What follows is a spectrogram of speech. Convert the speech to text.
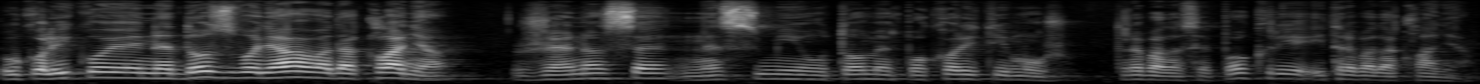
ukoliko je ne dozvoljava da klanja, žena se ne smije u tome pokoriti mužu. Treba da se pokrije i treba da klanja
